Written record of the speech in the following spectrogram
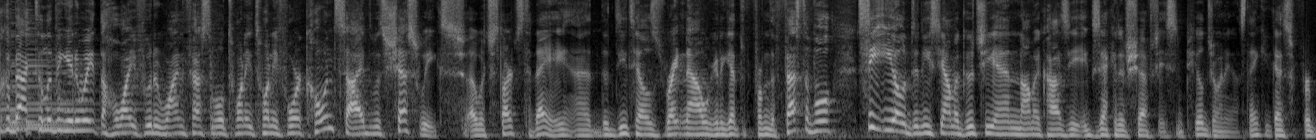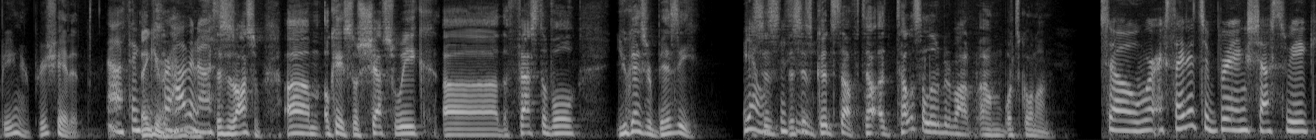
welcome back to Living 808. The Hawaii Food and Wine Festival 2024 coincides with Chef's Weeks, uh, which starts today. Uh, the details right now we're going to get from the festival. CEO Denise Yamaguchi and Namikaze Executive Chef Jason Peel joining us. Thank you guys for being here. Appreciate it. Yeah, thank, thank you, you, for having us. This is awesome. Um, okay, so Chef's Week, uh, the festival. You guys are busy. Yeah, this is busy. this is good stuff. Tell, uh, tell us a little bit about um, what's going on. So we're excited to bring Chef's Week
